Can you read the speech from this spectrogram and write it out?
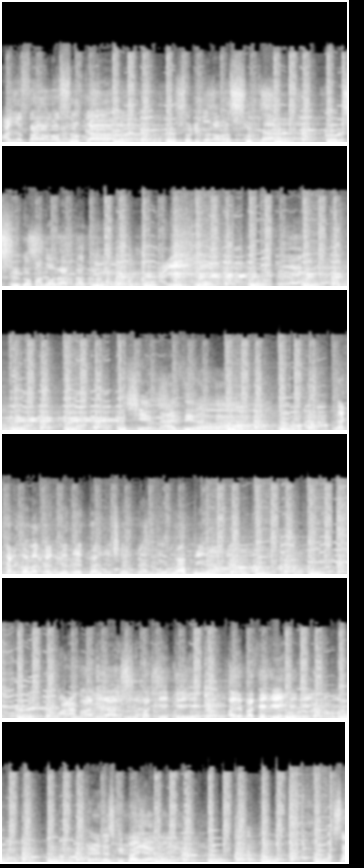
Ahí está la bazooka. Sonido de la bazooka. Su domadora Nati. Ahí. ¿Eh? Che, Nati nomás. Ya cargó la camioneta. Che, Nati rápida. Chupaquiqui. Oye, Paquiqui. Ven, Esquipaya. Sa.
